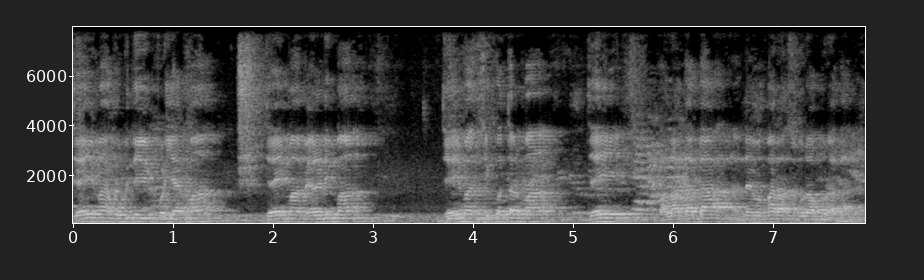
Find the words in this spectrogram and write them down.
જય માં કુળદેવી ખોડિયારમાં જય માં મેલડીમાં જય માં સિકોતરમાં જય ભલા દાદા અને અમારા સુરાપુરા દાદા.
